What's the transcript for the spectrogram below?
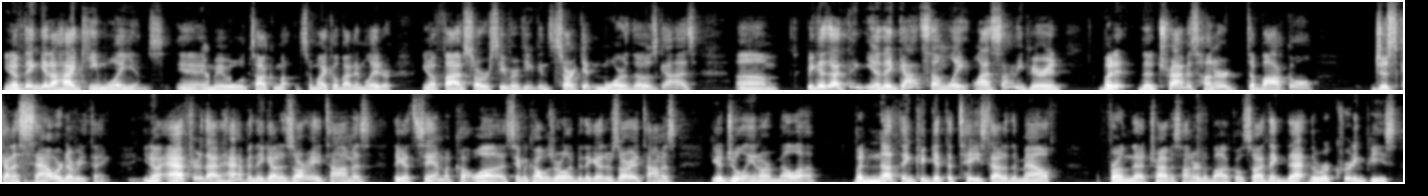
you know, if they can get a Hykeem Williams, and, maybe we'll talk to Michael about him later, you know, five star receiver, if you can start getting more of those guys, um, because I think, you know, they got some late last signing period, but it, the Travis Hunter debacle just kind of soured everything. You know, after that happened, they got Azareye'h Thomas, they got Sam McCall. Well, Sam McCall was early, but they got Azareye'h Thomas, you got Julian Armella, but nothing could get the taste out of the mouth from that Travis Hunter debacle. So I think that the recruiting piece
